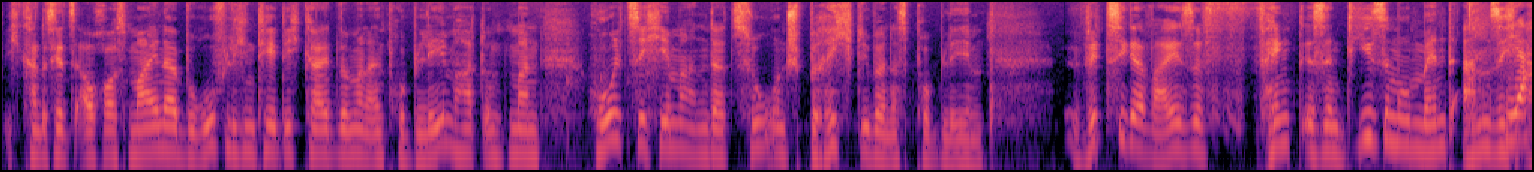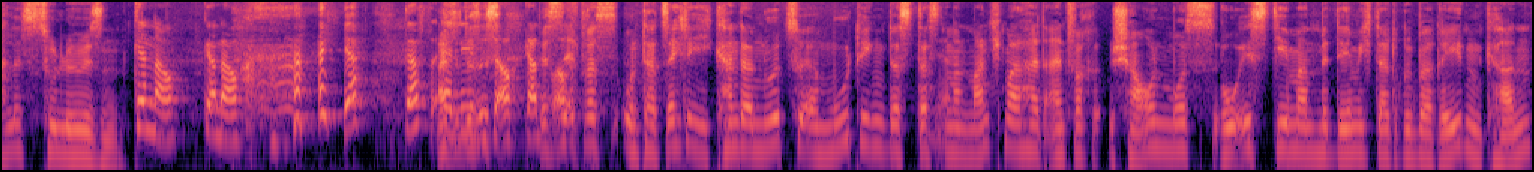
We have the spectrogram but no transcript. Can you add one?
Ich kann das jetzt auch aus meiner beruflichen Tätigkeit, wenn man ein Problem hat und man holt sich jemanden dazu und spricht über das Problem witzigerweise fängt es in diesem Moment an, sich ja. alles zu lösen. Genau, genau. ja, das also erlebe das ist, ich auch ganz das oft. Ist etwas, und tatsächlich, ich kann da nur zu ermutigen, dass, dass ja. man manchmal halt einfach schauen muss, wo ist jemand, mit dem ich darüber reden kann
